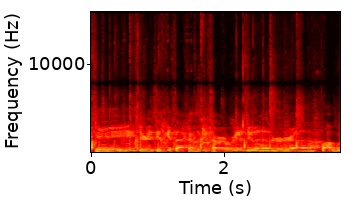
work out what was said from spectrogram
Okay, Jerry's gonna get back on the guitar. We're gonna do another. Uh,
